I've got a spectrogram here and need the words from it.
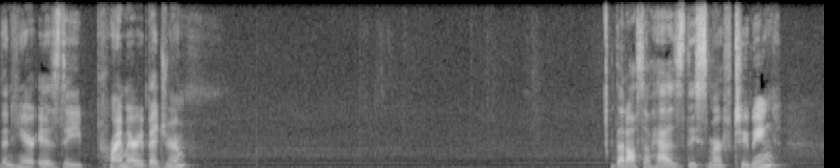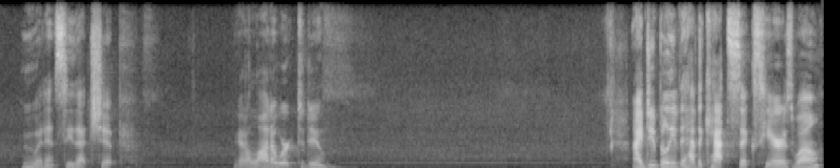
Then here is the primary bedroom. That also has the Smurf tubing. Ooh, I didn't see that chip. We got a lot of work to do. I do believe they have the Cat 6 here as well.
